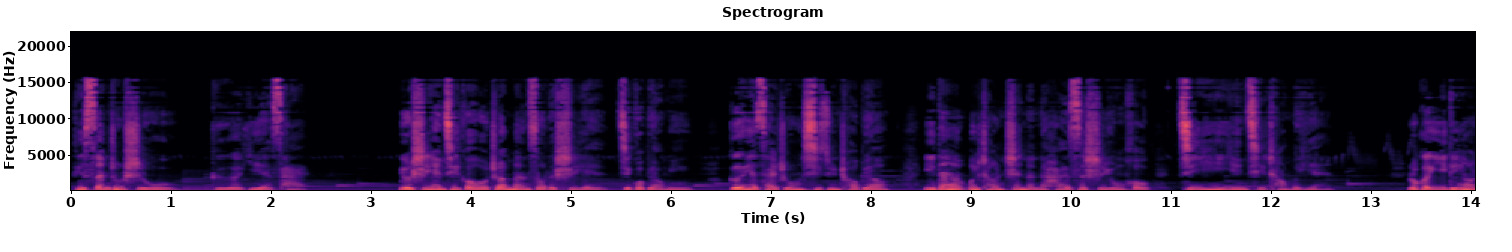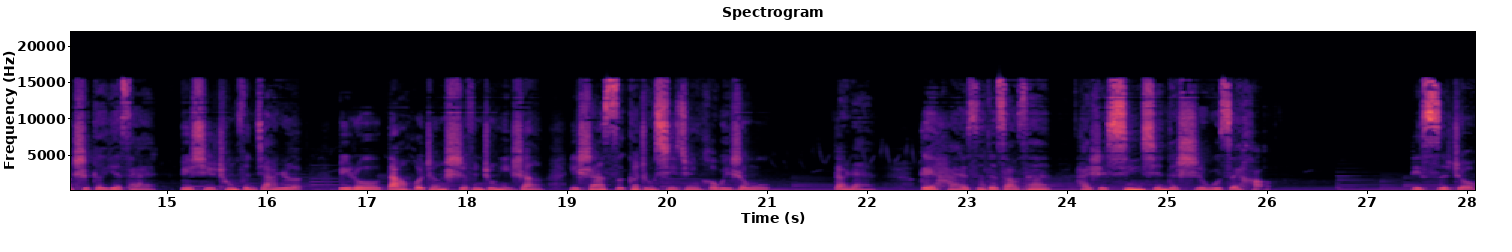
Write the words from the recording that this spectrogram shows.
第三种食物，隔夜菜。有实验机构专门做的实验，结果表明，隔夜菜中细菌超标，一旦胃肠稚嫩的孩子食用后，极易引起肠胃炎。如果一定要吃隔夜菜，必须充分加热，比如大火蒸十分钟以上，以杀死各种细菌和微生物。当然，给孩子的早餐还是新鲜的食物最好。第四种，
